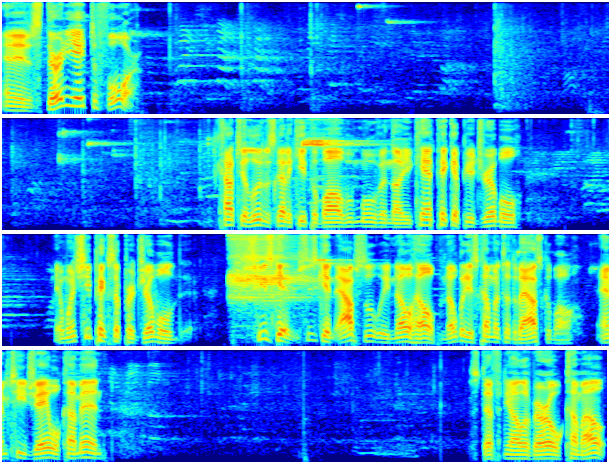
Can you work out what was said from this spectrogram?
And it is 38 to 4. Katia Luna's got to keep the ball moving, though. You can't pick up your dribble. And when she picks up her dribble, she's getting she's getting absolutely no help. Nobody's coming to the basketball. MTJ will come in. Stephanie Oliveira will come out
